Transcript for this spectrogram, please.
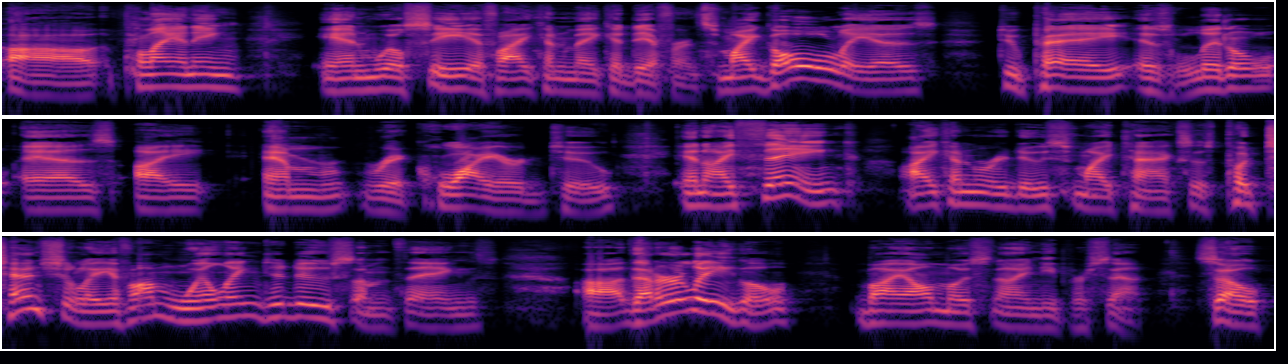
uh, planning, and we'll see if I can make a difference. My goal is to pay as little as I am required to. And I think I can reduce my taxes potentially if I'm willing to do some things uh, that are legal by almost 90%. So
